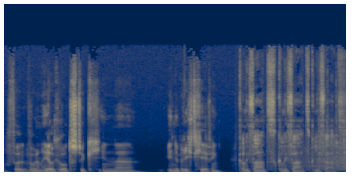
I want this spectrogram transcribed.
Of voor een heel groot stuk in, uh, in de berichtgeving. Kalifaat, kalifaat, kalifaat.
